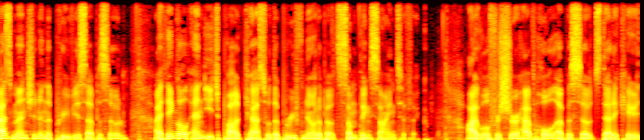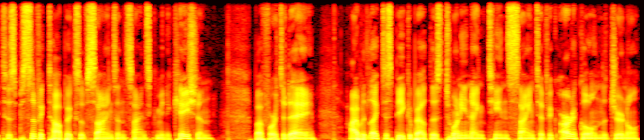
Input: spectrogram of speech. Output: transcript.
As mentioned in the previous episode, I think I'll end each podcast with a brief note about something scientific. I will for sure have whole episodes dedicated to specific topics of science and science communication, but for today, I would like to speak about this 2019 scientific article in the Journal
